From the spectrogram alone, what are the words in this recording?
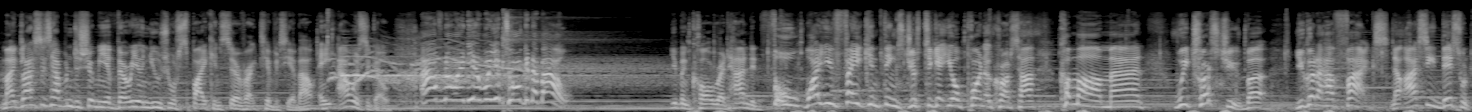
My glasses happened to show me a very unusual spike in server activity about eight hours ago. I have no idea what you're talking about! You've been caught red-handed. Fool! Why are you faking things just to get your point across, huh? Come on, man. We trust you, but you gotta have facts. Now, I see this one.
